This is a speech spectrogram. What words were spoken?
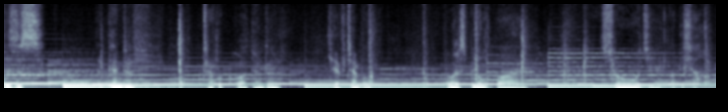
this is the Tendil Tupuk or uh, Tendil Cave Temple. It was built by Choji Atisha.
